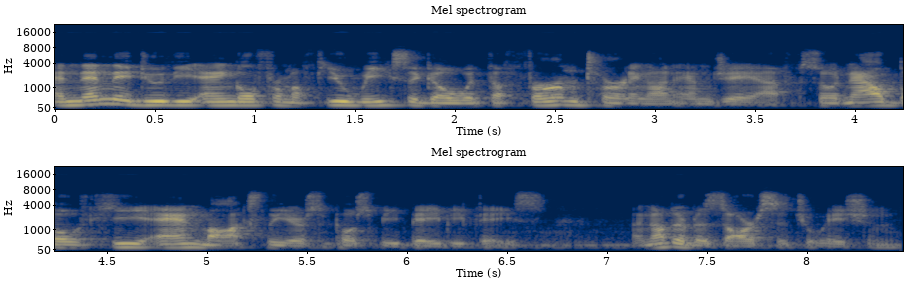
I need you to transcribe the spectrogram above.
And then they do the angle from a few weeks ago with the firm turning on MJF. So now both he and Moxley are supposed to be babyface. Another bizarre situation.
